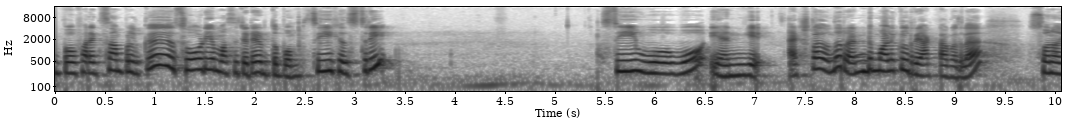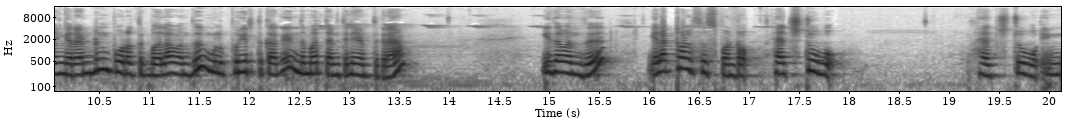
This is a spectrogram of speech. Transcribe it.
இப்போது ஃபார் எக்ஸாம்பிளுக்கு சோடியம் அசிட்டேட்டே எடுத்துப்போம். சிஹெச் த்ரீ சிஓஓஎன்ஏ ஆக்சுவலாக அது வந்து ரெண்டு மாலிகுல் ரியாக்ட் ஆகும் இதில். ஸோ நான் இங்கே ரெண்டுன்னு போகிறதுக்கு பதிலாக வந்து உங்களுக்கு புரியறதுக்காக இந்த மாதிரி தனித்தனியாக எடுத்துக்கிறேன். இதை வந்து எலக்ட்ராலிசிஸ் பண்ணுறோம் ஹெச் டூஓ ஹெச் டூஓ இங்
